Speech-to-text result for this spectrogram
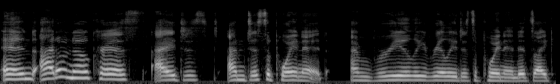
And I don't know, Chris. I just, I'm disappointed. I'm really, really disappointed. It's like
